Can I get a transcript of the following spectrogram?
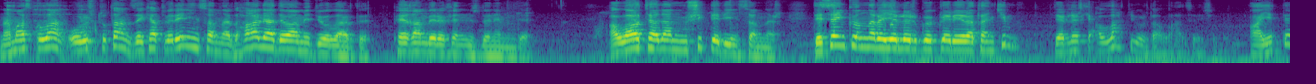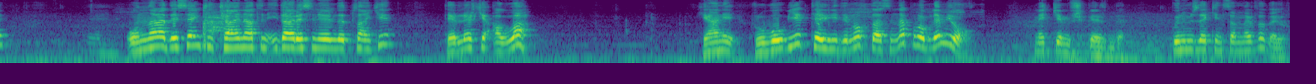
Namaz kılan, oruç tutan, zekat veren insanlardı. Hala devam ediyorlardı. Peygamber Efendimiz döneminde. allah Teala'nın müşrik dediği insanlar. Desen ki onlara yerleri gökleri yaratan kim? Derler ki Allah diyordu Allah Azze ve Celle. Ayette. Onlara desen ki kainatın idaresini elinde tutan kim? Derler ki Allah. Yani rububiyet tevhidi noktasında problem yok. Mekke müşriklerinde. Günümüzdeki insanlarda da yok.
